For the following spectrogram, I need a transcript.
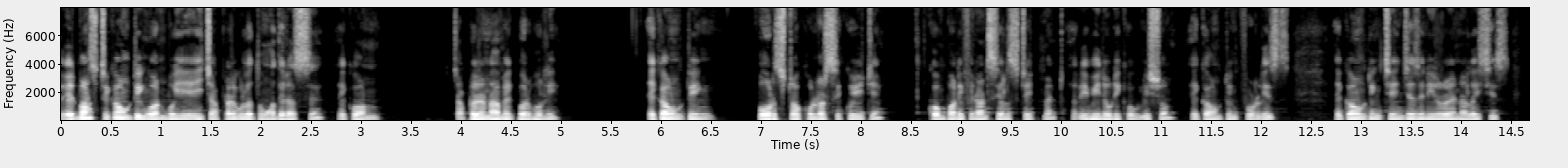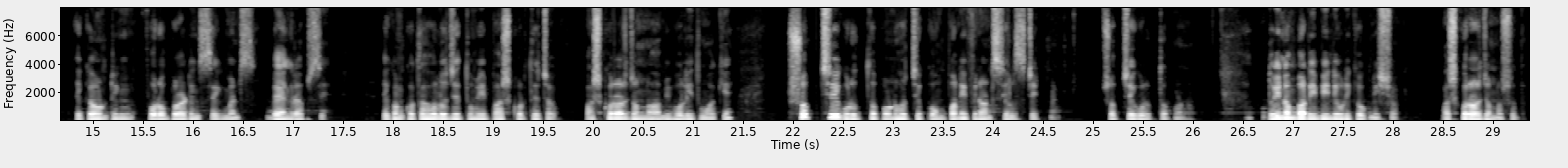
তো অ্যাডভান্সড অ্যাকাউন্টিং ওয়ান বইয়ে এই চ্যাপ্টারগুলো তোমাদের আছে এখন চ্যাপ্টারের নাম একবার বলি। Accounting for stockholder security company financial statement revenue recognition accounting for lease accounting changes in euro analysis accounting for operating segments bankruptcy এখন কথা হলো যে তুমি পাস করতে চাও। পাস করার জন্য আমি বলি তোমাকে, সবচেয়ে গুরুত্বপূর্ণ হচ্ছে কোম্পানি ফিনান্সিয়াল স্টেটমেন্ট সবচেয়ে গুরুত্বপূর্ণ। দুই নম্বর রেভিনিউ রিকগনিশন পাস করার জন্য শুধু।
